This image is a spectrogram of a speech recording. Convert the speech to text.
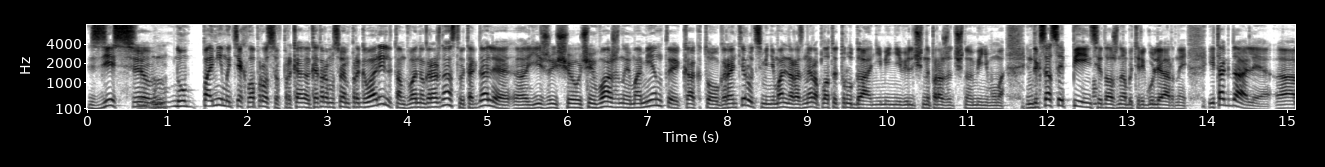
Здесь, mm-hmm. ну, помимо тех вопросов, про которые мы с вами проговорили, там, двойное гражданство и так далее, э, есть же еще очень важные моменты, как то гарантируется минимальный размер оплаты труда, не менее величины прожиточного минимума, индексация пенсии должна быть регулярной и так далее. А,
